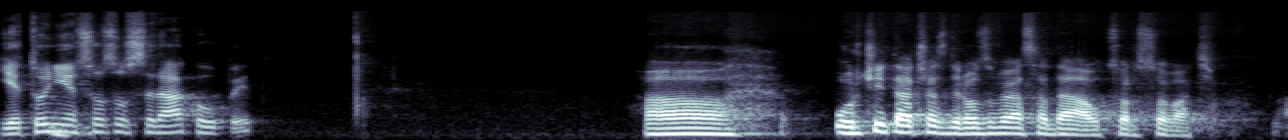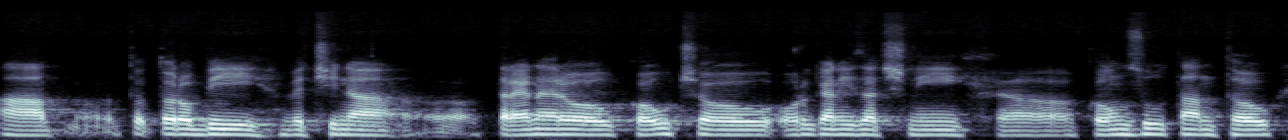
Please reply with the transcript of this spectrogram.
Je to něco, co se dá koupit? Uh, určitá časť rozvoja sa dá outsourcovať. A to, to robí väčšina trénerov, koučov, organizačných konzultantov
